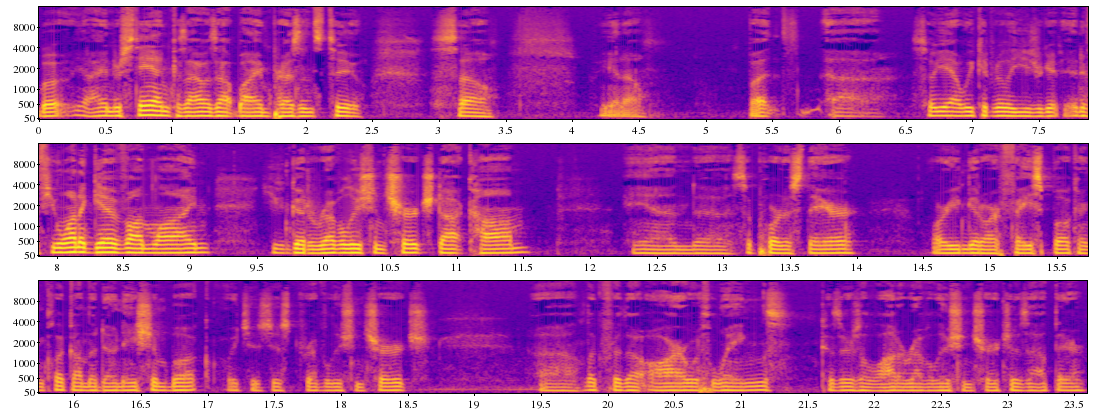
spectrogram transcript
but yeah, I understand because I was out buying presents too. So, you know, but uh, so yeah, we could really use your gift. And if you want to give online, you can go to revolutionchurch.com and uh, support us there. Or you can go to our Facebook and click on the donation book, which is just Revolution Church. Uh, look for the R with wings because there's a lot of Revolution churches out there.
